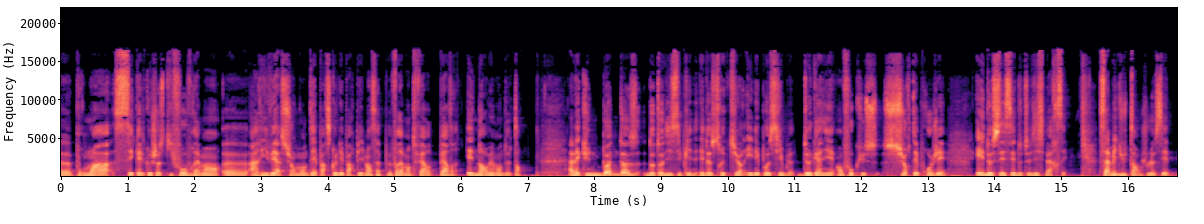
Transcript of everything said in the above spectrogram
euh, pour moi, c'est quelque chose qu'il faut vraiment euh, arriver à surmonter parce que l'éparpillement, ça peut vraiment te faire perdre énormément de temps. Avec une bonne dose d'autodiscipline et de structure, il est possible de gagner en focus sur tes projets et de cesser de te disperser. Ça met du temps, je le sais,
